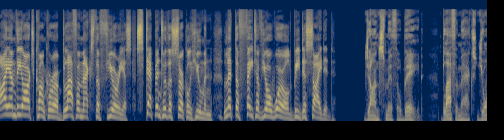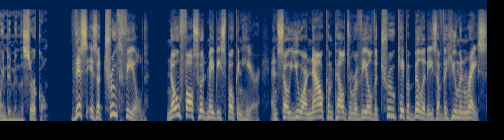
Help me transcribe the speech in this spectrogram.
I am the Arch-Conqueror, Blaphamax the Furious. Step into the circle, human. Let the fate of your world be decided. John Smith obeyed. Blaphamax joined him in the circle. This is a truth field. No falsehood may be spoken here, and so you are now compelled to reveal the true capabilities of the human race.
